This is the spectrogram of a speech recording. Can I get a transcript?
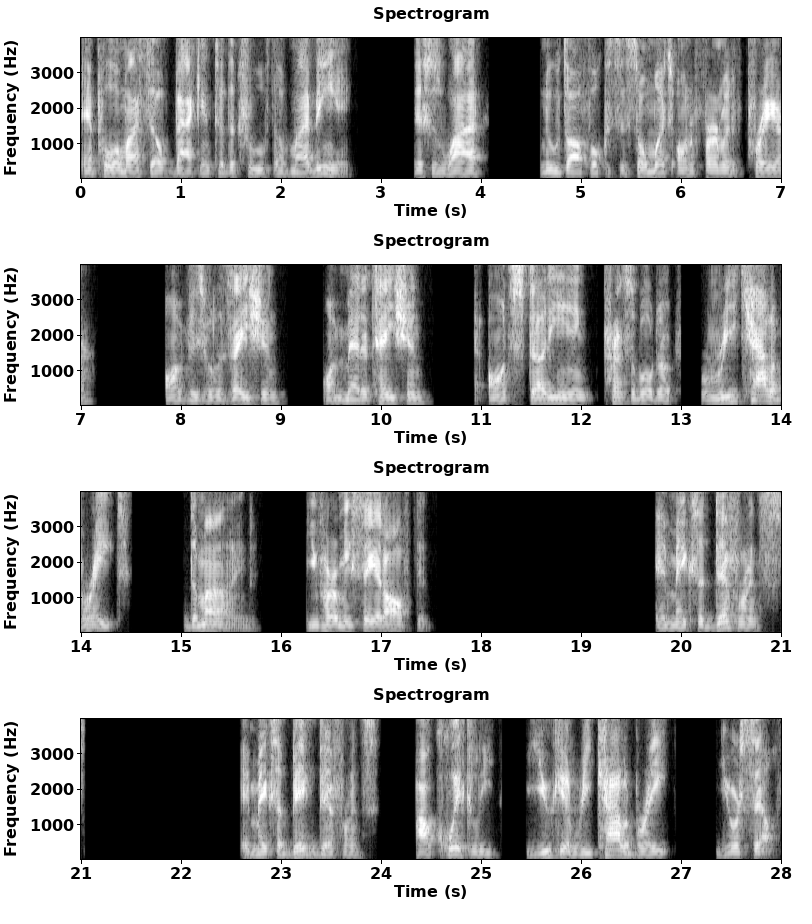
and pull myself back into the truth of my being. This is why New Thought focuses so much on affirmative prayer, on visualization, on meditation, on studying principle to recalibrate the mind. You've heard me say it often. It makes a difference. It makes a big difference how quickly you can recalibrate yourself.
